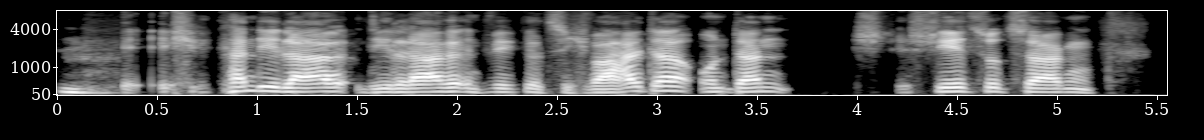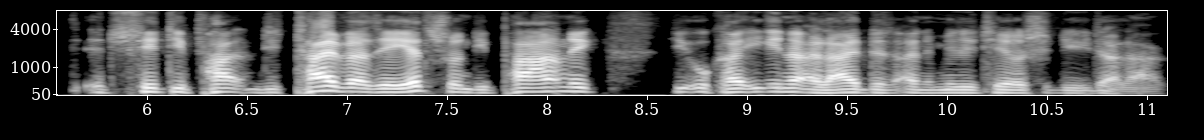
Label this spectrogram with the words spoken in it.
Mhm. Ich kann die Lage, die Lage entwickelt sich weiter und dann steht sozusagen, steht die, die teilweise jetzt schon die Panik, die Ukraine erleidet eine militärische Niederlage.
